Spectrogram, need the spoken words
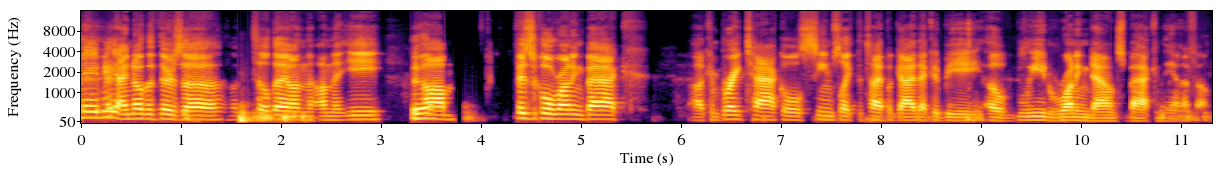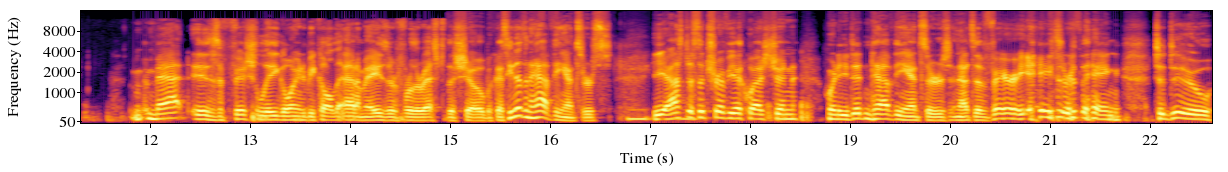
maybe. I know that there's a, a tilde on the on the E. Yeah. Um, physical running back, uh, can break tackles, seems like the type of guy that could be a lead running downs back in the NFL. Matt is officially going to be called Adam Aizer for the rest of the show because he doesn't have the answers. He asked us a trivia question when he didn't have the answers, and that's a very Azer thing to do.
